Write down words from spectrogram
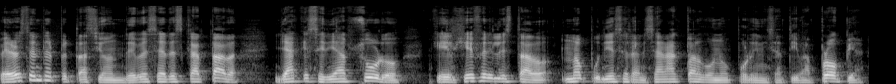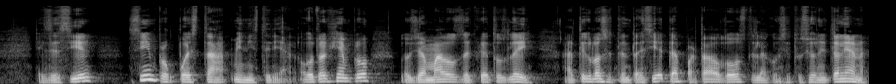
Pero esta interpretación debe ser descartada, ya que sería absurdo que el jefe del Estado no pudiese realizar acto alguno por iniciativa propia, es decir, sin propuesta ministerial. Otro ejemplo, los llamados decretos ley. Artículo 77, apartado 2 de la Constitución italiana.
